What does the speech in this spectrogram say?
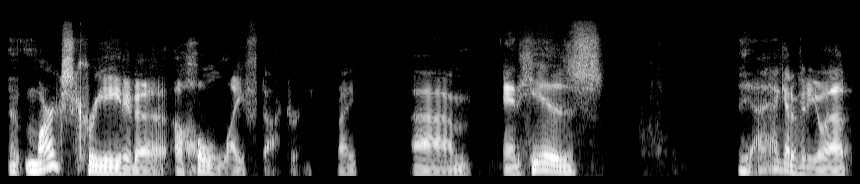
uh, Marx created a, a whole life doctrine, right? Um, and his I got a video out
